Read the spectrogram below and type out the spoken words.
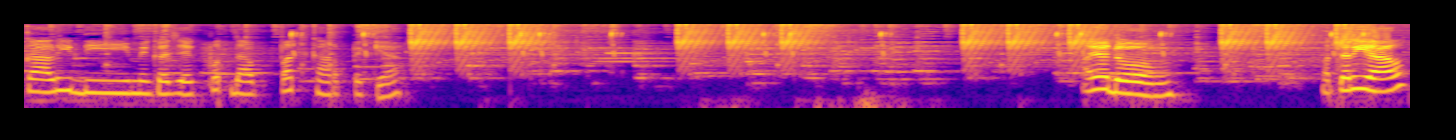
kali di mega jackpot dapat karpet ya. Ayo dong. Material.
